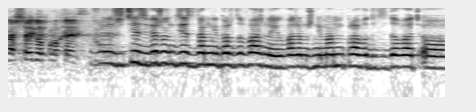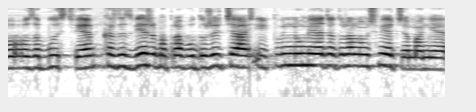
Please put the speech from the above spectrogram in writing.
naszego protestu. Że Życie zwierząt jest dla mnie bardzo ważne i uważam, że nie mamy prawa decydować o, o zabójstwie. Każde zwierzę ma prawo do życia i powinno umierać naturalną śmiercią, a nie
